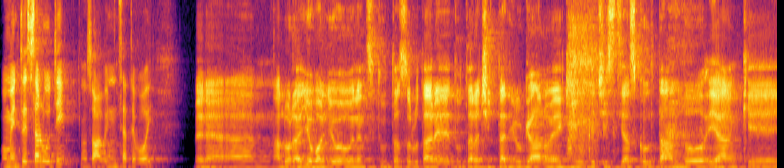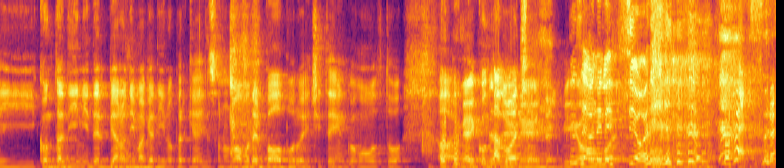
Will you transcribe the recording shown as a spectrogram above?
momento dei saluti. Non so, iniziate voi. Bene, ehm, allora io voglio innanzitutto salutare tutta la città di Lugano e chiunque ci stia ascoltando e anche i contadini del piano di Magadino perché io sono un uomo del popolo e ci tengo molto ai miei contadini voce. del mio Cos'è un'elezione? Può essere,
